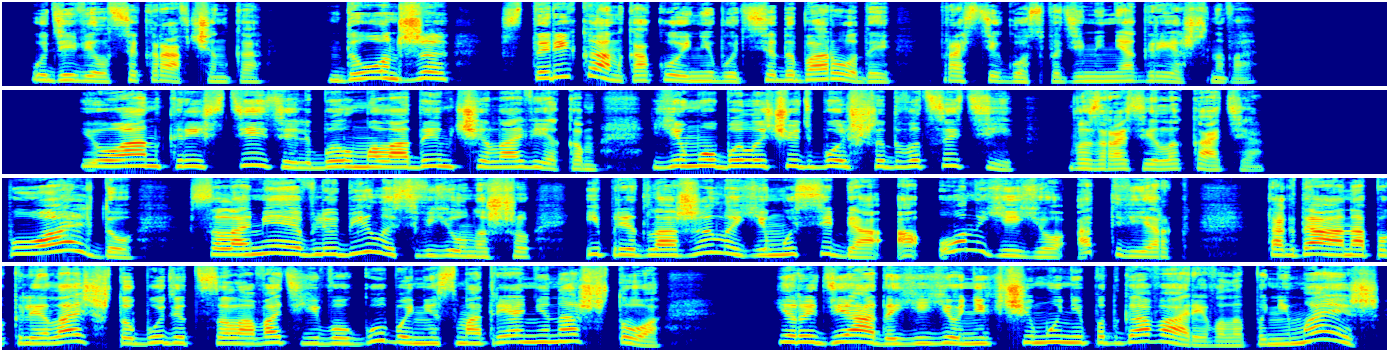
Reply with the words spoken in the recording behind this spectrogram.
— удивился Кравченко. «Да он же старикан какой-нибудь седобородый, прости господи меня грешного». «Иоанн Креститель был молодым человеком, ему было чуть больше двадцати», — возразила Катя. По Альду Соломея влюбилась в юношу и предложила ему себя, а он ее отверг. Тогда она поклялась, что будет целовать его губы, несмотря ни на что. И Радиада ее ни к чему не подговаривала, понимаешь?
